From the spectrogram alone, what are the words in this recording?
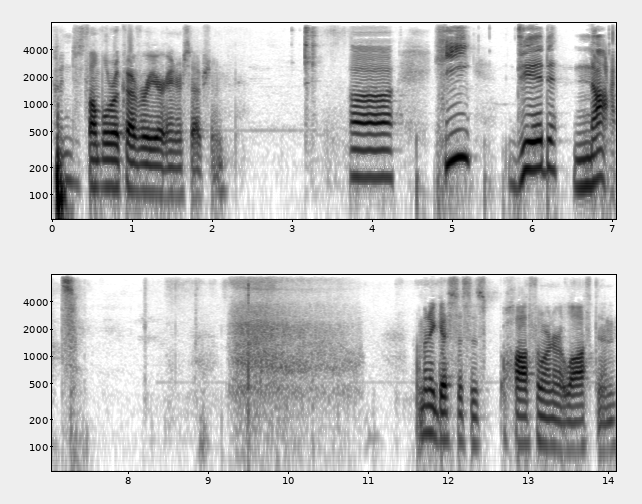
couldn't just. Fumble recovery or interception? Uh, he did not. I'm gonna guess this is Hawthorne or Lofton.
